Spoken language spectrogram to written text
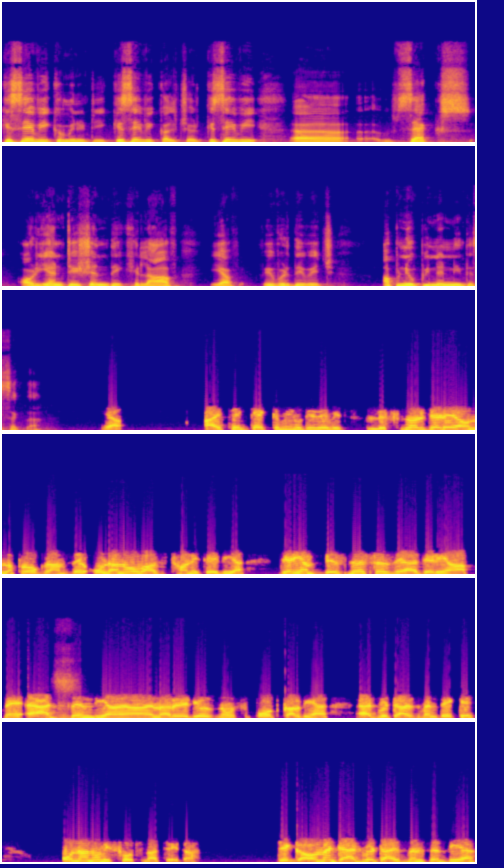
ਕਿਸੇ ਵੀ ਕਮਿਊਨਿਟੀ ਕਿਸੇ ਵੀ ਕਲਚਰ ਕਿਸੇ ਵੀ ਸੈਕਸ ਓਰੀਐਂਟੇਸ਼ਨ ਦੇ ਖਿਲਾਫ ਜਾਂ ਫੇਵਰ ਦੇ ਵਿੱਚ ਆਪਣੀ ਓਪੀਨੀਅਨ ਨਹੀਂ ਦੇ ਸਕਦਾ ਯਾ ਆਈ ਥਿੰਕ ਕਿ ਕਮਿਊਨਿਟੀ ਦੇ ਵਿੱਚ ਲਿਸਨਰ ਜਿਹੜੇ ਆ ਉਹਨਾਂ ਪ੍ਰੋਗਰਾਮਸ ਦੇ, ਉਹਨਾਂ ਨੂੰ ਆਵਾਜ਼ ਉਠਾਉਣੀ ਚਾਹੀਦੀ ਆ। ਜਿਹੜੀਆਂ ਬਿਜ਼ਨੈਸਸ ਆ, ਜਿਹੜੀਆਂ ਆਪਣੇ ਐਡਸ ਦਿੰਦੀਆਂ ਆ, ਇਹਨਾਂ ਰੇਡੀਓਜ਼ ਨੂੰ ਸਪੋਰਟ ਕਰਦੀਆਂ ਐਡਵਰਟਾਈਜ਼ਮੈਂਟ ਦੇ ਕੇ, ਉਹਨਾਂ ਨੂੰ ਵੀ ਸੋਚਣਾ ਚਾਹੀਦਾ। ਜੇ ਗਵਰਨਮੈਂਟ ਐਡਵਰਟਾਈਜ਼ਮੈਂਟ ਦਿੰਦੀ ਆ,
